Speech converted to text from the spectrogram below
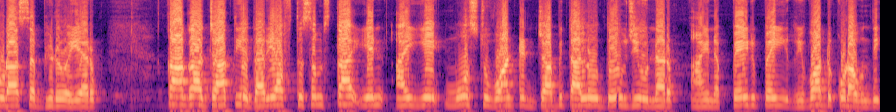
కూడా సభ్యుడు అయ్యారు. కాగా జాతీయ దర్యాప్తు సంస్థ ఎన్ఐఏ మోస్ట్ వాంటెడ్ జాబితాలో దేవ్జీ ఉన్నారు. ఆయన పేరుపై రివార్డు కూడా ఉంది.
